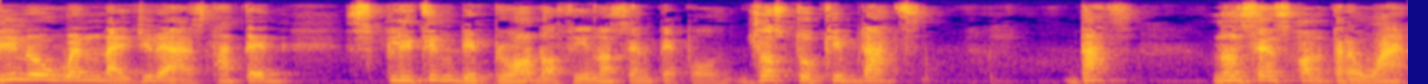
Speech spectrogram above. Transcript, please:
you know when Nigeria started splitting the blood of innocent people just to keep that That nonsense country one.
